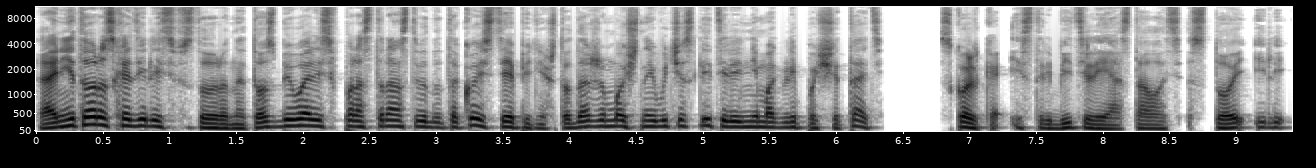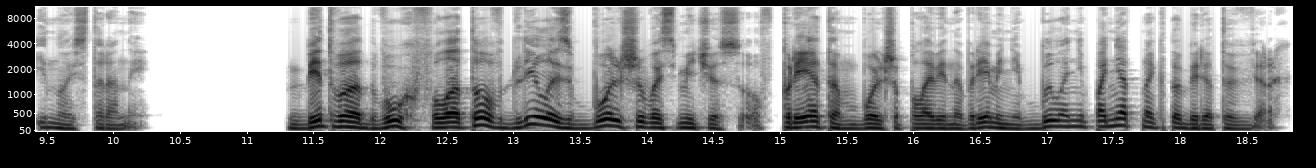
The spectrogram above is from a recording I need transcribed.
Они то расходились в стороны, то сбивались в пространстве до такой степени, что даже мощные вычислители не могли посчитать, сколько истребителей осталось с той или иной стороны. Битва двух флотов длилась больше восьми часов, при этом больше половины времени было непонятно, кто берет вверх.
